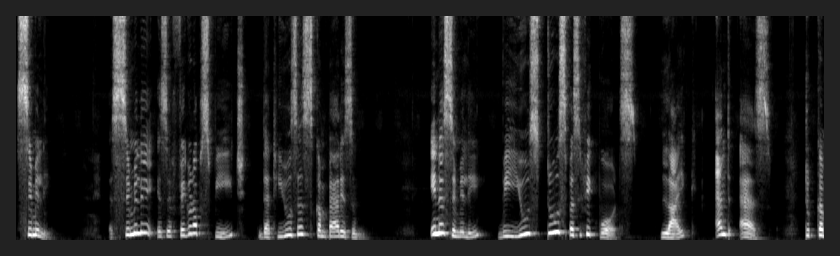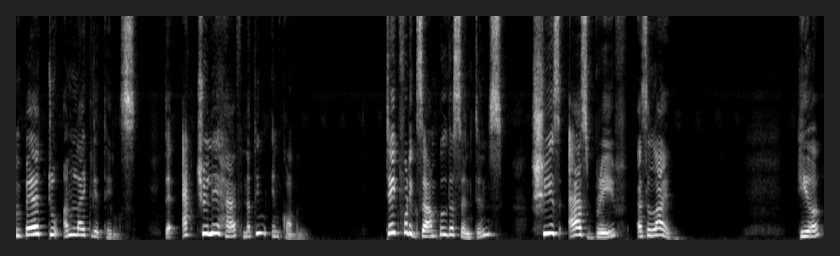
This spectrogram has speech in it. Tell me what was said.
Simile. A simile is a figure of speech that uses comparison. In a simile, we use two specific words, like and as, to compare two unlikely things that actually have nothing in common. Take, for example, the sentence, She is as brave as a lion. Here,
